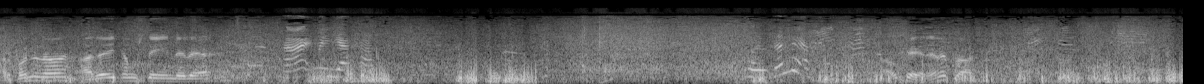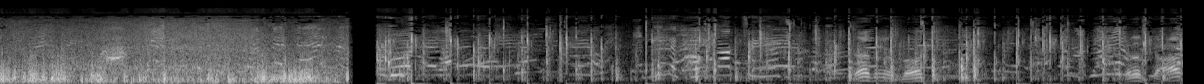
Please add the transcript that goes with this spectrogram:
Har du fundet noget? Nej, det er ikke nogen sten, det der. Nej, men jeg har... Den her. Okay, den er flot. Ja, den er flot. Den er skarp.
